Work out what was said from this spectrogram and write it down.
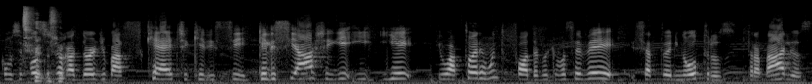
Como se fosse um jogador de basquete que ele se, que ele se acha. E, e, e, e, o ator é muito foda, porque você vê esse ator em outros trabalhos,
